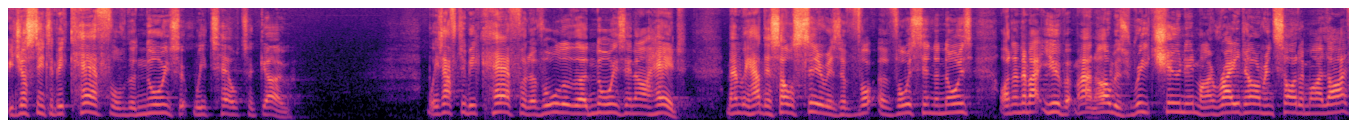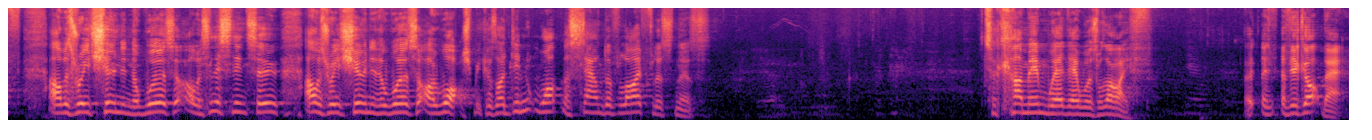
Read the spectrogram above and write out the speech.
We just need to be careful of the noise that we tell to go. We'd have to be careful of all of the noise in our head Remember, we had this whole series of, vo- of voicing the noise. I don't know about you, but man, I was retuning my radar inside of my life. I was retuning the words that I was listening to. I was retuning the words that I watched because I didn't want the sound of lifelessness to come in where there was life. Uh, have you got that?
